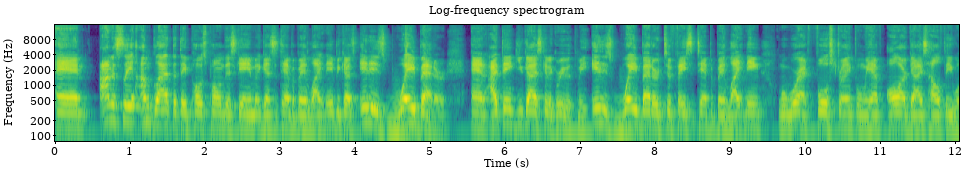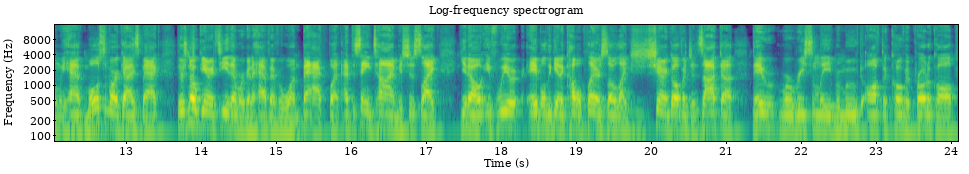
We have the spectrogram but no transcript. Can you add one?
And honestly, I'm glad that they postponed this game against the Tampa Bay Lightning because it is way better. And I think you guys can agree with me. It is way better to face the Tampa Bay Lightning when we're at full strength, when we have all our guys healthy, when we have most of our guys back. There's no guarantee that we're going to have everyone back, but at the same time, it's just like, you know, if we are able to get a couple players, so like Sharangovich and Zacha, they were recently removed off the COVID protocol,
